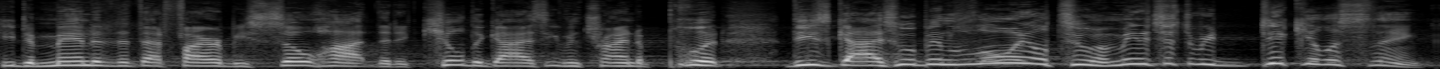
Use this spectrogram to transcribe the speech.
He demanded that that fire be so hot that it killed the guys, even trying to put these guys who have been loyal to him. I mean, it's just a ridiculous thing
